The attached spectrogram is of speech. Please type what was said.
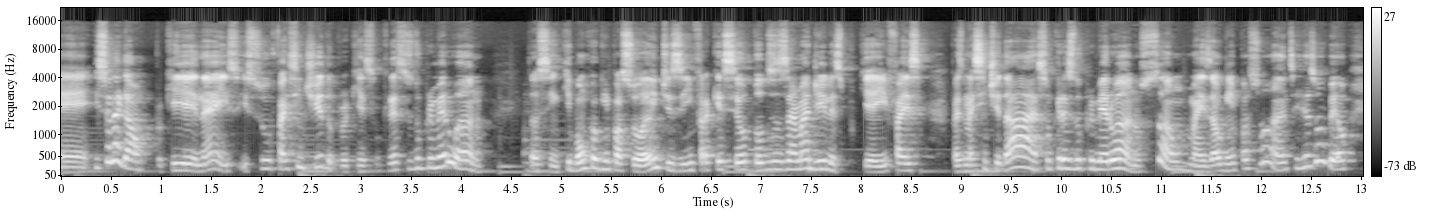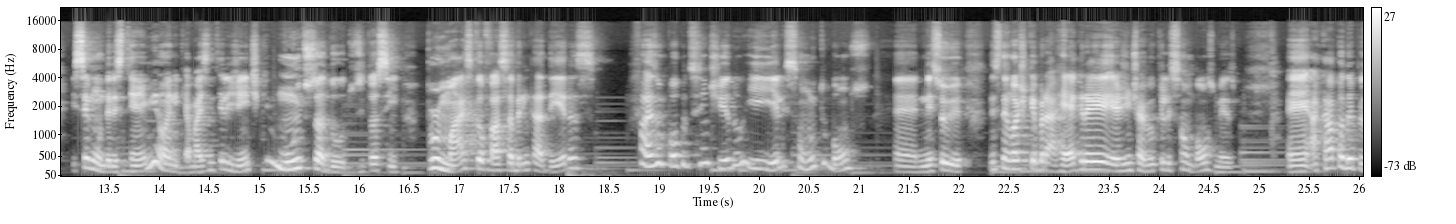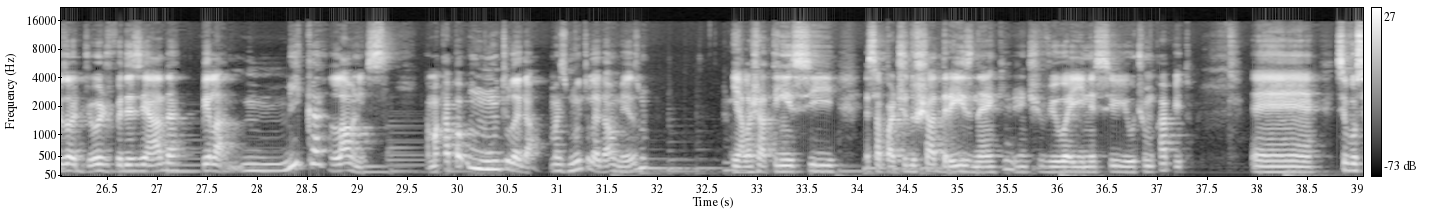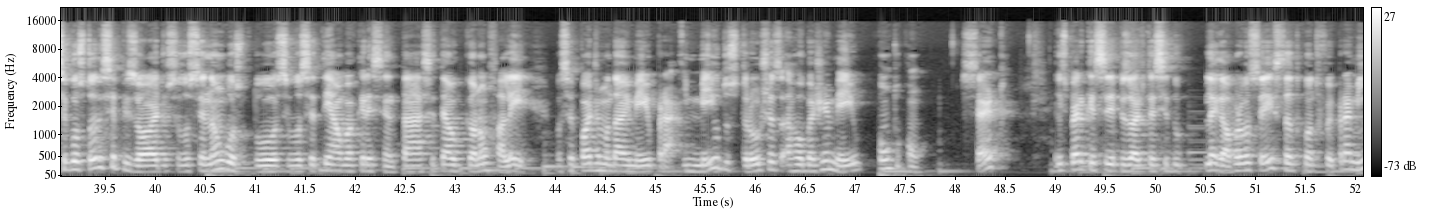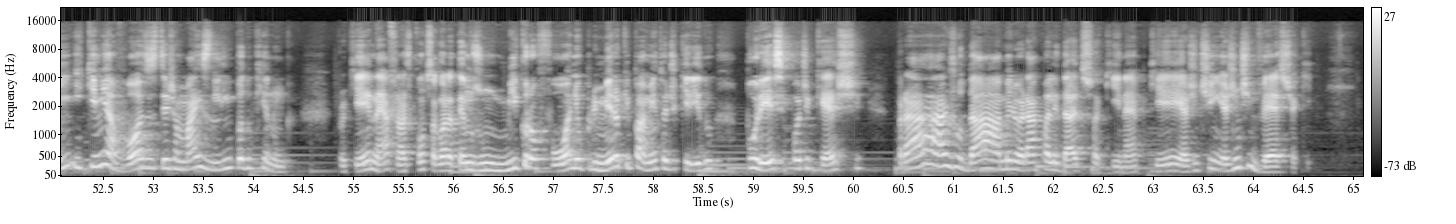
é, isso é legal, porque né, isso, isso, faz sentido, porque são crianças do primeiro ano. Então, assim, que bom que alguém passou antes e enfraqueceu todas as armadilhas, porque aí faz, faz mais sentido. Ah, são crianças do primeiro ano? São, mas alguém passou antes e resolveu. E segundo, eles têm a Hermione, que é mais inteligente que muitos adultos. Então, assim, por mais que eu faça brincadeiras, faz um pouco de sentido e eles são muito bons. É, nesse, nesse negócio de quebrar regra, a gente já viu que eles são bons mesmo. É, a capa do episódio de hoje foi desenhada pela Mika Launis. É uma capa muito legal, mas muito legal mesmo. E ela já tem esse, essa parte do xadrez, né, que a gente viu aí nesse último capítulo. É, se você gostou desse episódio, se você não gostou, se você tem algo a acrescentar, se tem algo que eu não falei, você pode mandar um e-mail para e-maildostrouxas@gmail.com, certo? Eu espero que esse episódio tenha sido legal para vocês, tanto quanto foi para mim, e que minha voz esteja mais limpa do que nunca porque, né, afinal de contas, agora temos um microfone, o primeiro equipamento adquirido por esse podcast para ajudar a melhorar a qualidade disso aqui, né? Porque a gente, a gente investe aqui.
